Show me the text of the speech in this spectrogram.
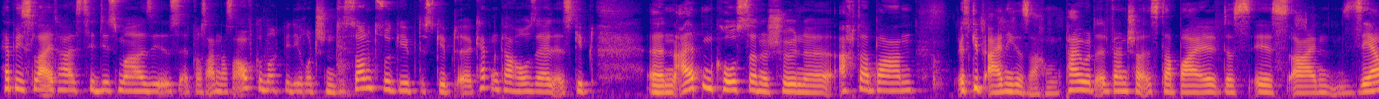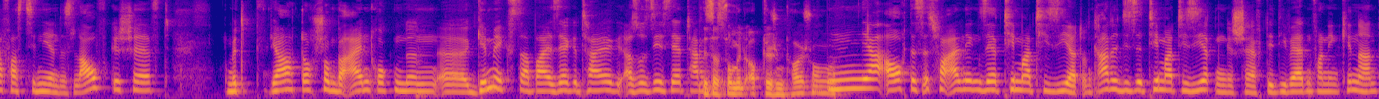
Happy Slide heißt sie diesmal. Sie ist etwas anders aufgemacht, wie die Rutschen, die es sonst so gibt. Es gibt äh, Kettenkarussell, es gibt äh, ein Alpencoaster, eine schöne Achterbahn. Es gibt einige Sachen. Pirate Adventure ist dabei. Das ist ein sehr faszinierendes Laufgeschäft mit ja doch schon beeindruckenden äh, Gimmicks dabei, sehr geteilt. Also sie ist sehr Ist das so mit optischen Täuschungen? Mm, ja, auch. Das ist vor allen Dingen sehr thematisiert. Und gerade diese thematisierten Geschäfte, die werden von den Kindern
